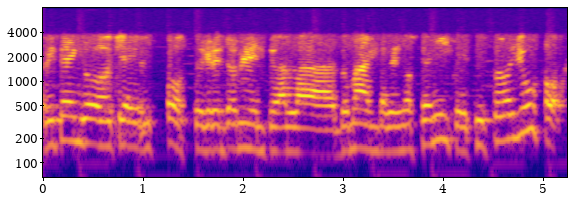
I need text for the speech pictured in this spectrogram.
ritengo che hai risposto egregiamente alla domanda del nostro amico esistono gli UFO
